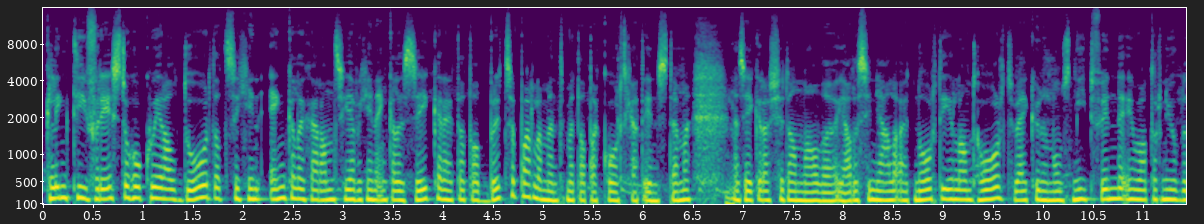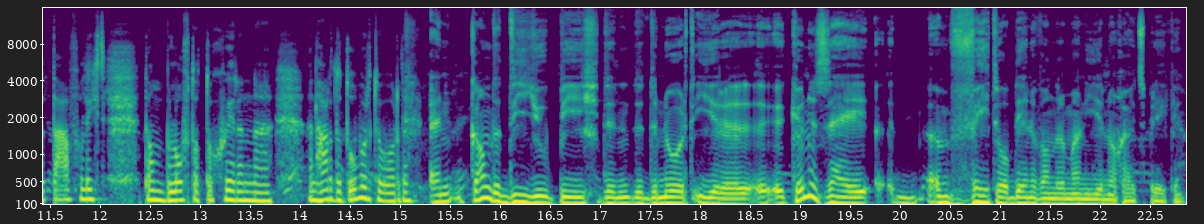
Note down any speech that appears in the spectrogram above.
klinkt die vrees toch ook weer al door dat ze geen enkele garantie hebben, geen enkele zekerheid dat dat Britse parlement met dat akkoord gaat instemmen. En zeker als je dan al de, ja, de signalen uit Noord-Ierland hoort, wij kunnen ons niet vinden in wat er nu op de tafel ligt, dan belooft dat toch weer een, eh, een harde dobber te worden. En kan de DUP, de, de, de Noord-Ieren, eh, kunnen zij een veto op de een of andere manier nog uitspreken?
